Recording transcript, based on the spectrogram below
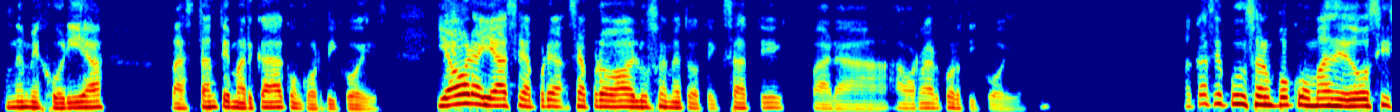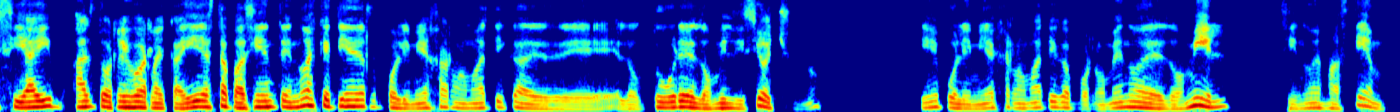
una mejoría bastante marcada con corticoides. Y ahora ya se ha, se ha probado el uso de metotrexate para ahorrar corticoides. ¿no? Acá se puede usar un poco más de dosis si hay alto riesgo de recaída. Esta paciente no es que tiene polimialgia reumática desde el octubre del 2018, ¿no? Tiene polimialgia reumática por lo menos desde el 2000, si no es más tiempo.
